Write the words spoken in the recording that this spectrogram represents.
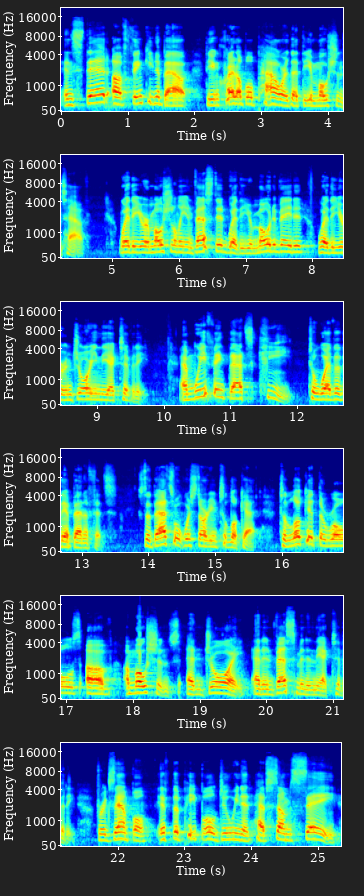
instead of thinking about the incredible power that the emotions have. Whether you're emotionally invested, whether you're motivated, whether you're enjoying the activity. And we think that's key to whether there are benefits. So that's what we're starting to look at. To look at the roles of emotions and joy and investment in the activity. For example, if the people doing it have some say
